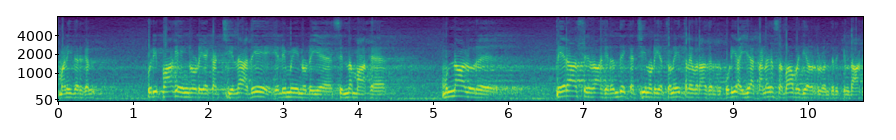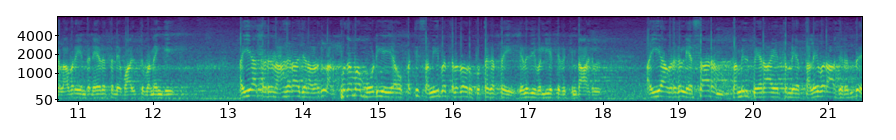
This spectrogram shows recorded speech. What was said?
மனிதர்கள். குறிப்பாக எங்களுடைய கட்சியில் அதே எளிமையினுடைய சின்னமாக முன்னாள் ஒரு பேராசிரியராக இருந்து கட்சியினுடைய துணைத் தலைவராக இருக்கக்கூடிய ஐயா கனக சபாபதி அவர்கள் வந்திருக்கின்றார்கள். அவரை இந்த நேரத்தில் வாழ்த்து வணங்கி ஐயா கரு நாகராஜன் அவர்கள் அற்புதமா மோடி ஐயாவை பற்றி சமீபத்தில் தான் ஒரு புத்தகத்தை எழுதி வெளியிட்டிருக்கின்றார்கள். ஐயா அவர்கள் எஸ்ஆர்எம் தமிழ் பேராயத்தினுடைய தலைவராக இருந்து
